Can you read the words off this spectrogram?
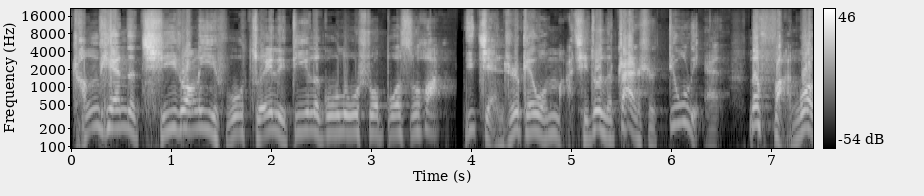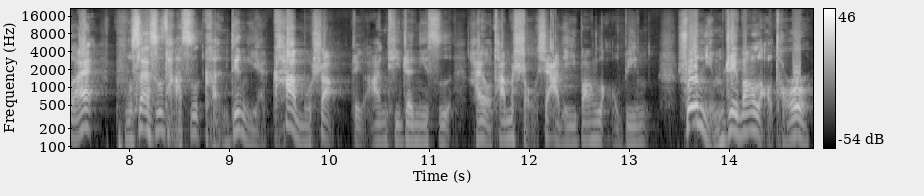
成天的奇装异服，嘴里嘀了咕噜说波斯话，你简直给我们马其顿的战士丢脸。那反过来，普塞斯塔斯肯定也看不上这个安提真尼斯，还有他们手下的一帮老兵，说你们这帮老头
